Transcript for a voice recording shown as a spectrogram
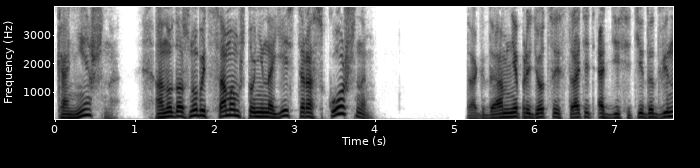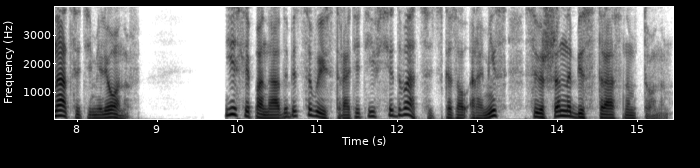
Конечно, оно должно быть самым что ни на есть роскошным. Тогда мне придется истратить от 10 до 12 миллионов. Если понадобится, вы истратите и все 20, сказал Арамис совершенно бесстрастным тоном.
